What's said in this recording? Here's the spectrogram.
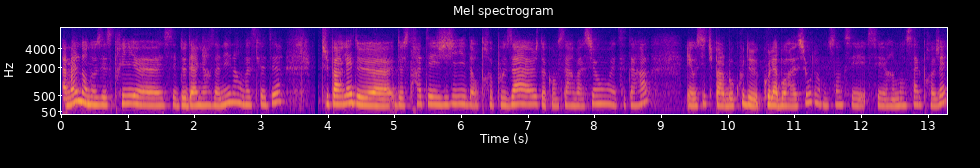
pas mal dans nos esprits euh, ces deux dernières années, là, on va se le dire. Tu parlais de, euh, de stratégie d'entreposage, de conservation, etc. Et aussi, tu parles beaucoup de collaboration, là, on sent que c'est, vraiment ça le projet.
